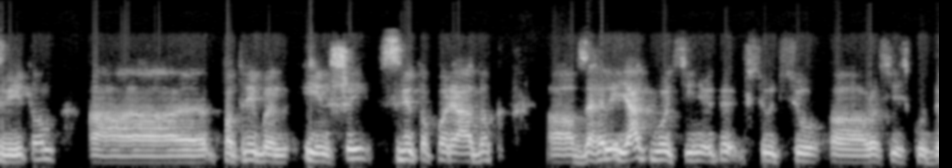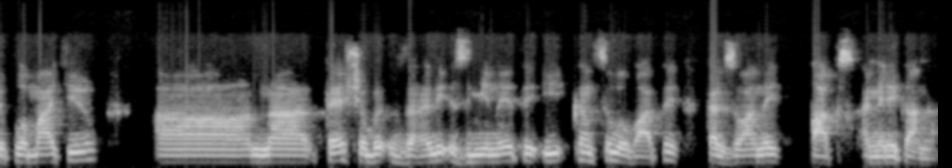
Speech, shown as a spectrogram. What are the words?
світом. А, потрібен інший світопорядок. А, взагалі, як ви оцінюєте всю цю е, російську дипломатію а, на те, щоб взагалі змінити і канцелувати так званий Пакс Американа?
